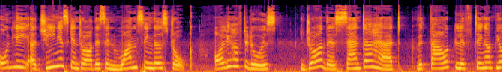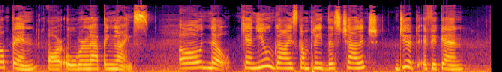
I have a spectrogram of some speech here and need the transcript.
Only a genius can draw this in one single stroke. All you have to do is draw this Santa hat without lifting up your pen or overlapping lines. Oh no! Can you guys complete this challenge? Do it if you can.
